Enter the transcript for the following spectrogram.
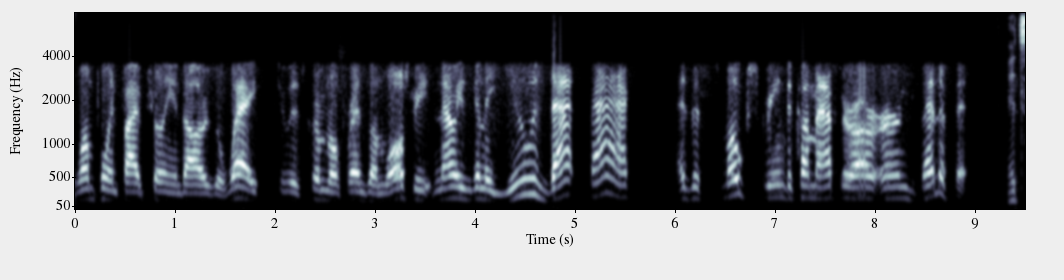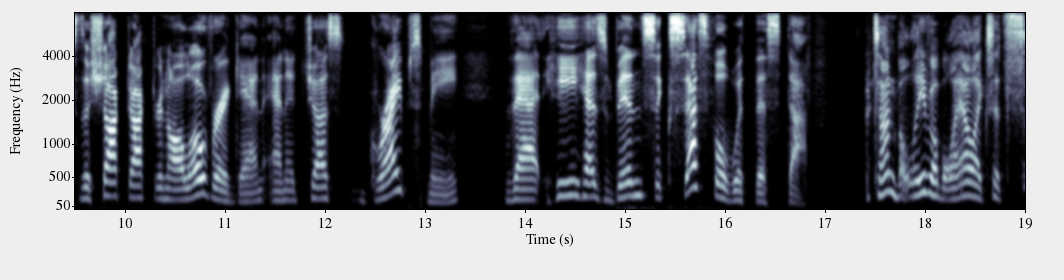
$1.5 trillion away to his criminal friends on Wall Street. Now he's going to use that fact as a smokescreen to come after our earned benefits. It's the shock doctrine all over again, and it just gripes me that he has been successful with this stuff. It's unbelievable, Alex. It's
